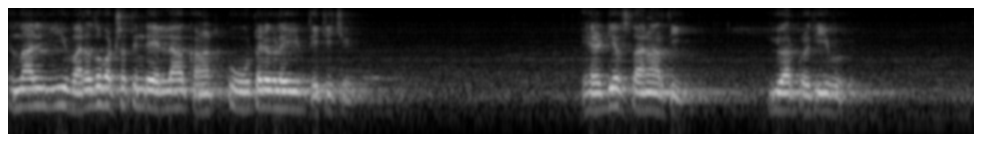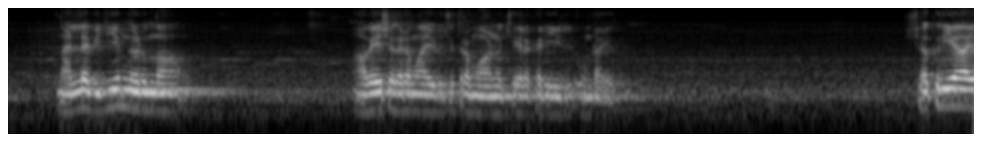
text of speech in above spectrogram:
എന്നാൽ ഈ വലതുപക്ഷത്തിന്റെ എല്ലാ കണക്കുകൂട്ടലുകളെയും തെറ്റിച്ച് എൽ ഡി എഫ് സ്ഥാനാർത്ഥി യു ആർ പ്രദീപ്. നല്ല വിജയം നേടുന്ന ആവേശകരമായൊരു ചിത്രമാണ് ചേലക്കരയിൽ ഉണ്ടായത്. ശക്തിയായ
